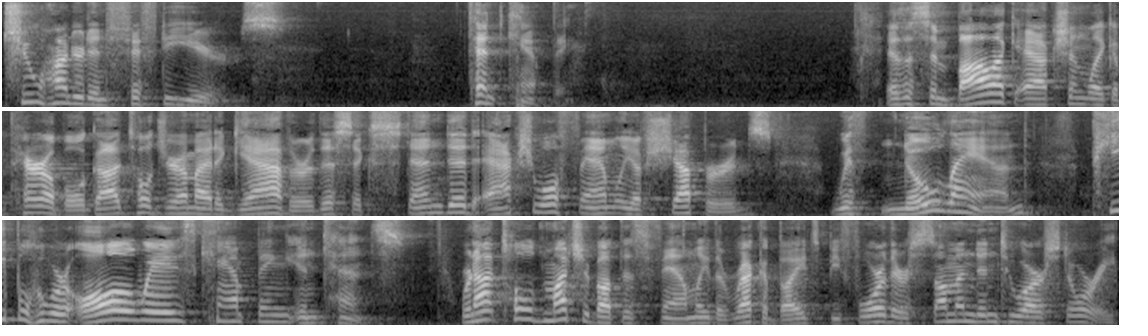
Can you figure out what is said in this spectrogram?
250 years. Tent camping. As a symbolic action, like a parable, God told Jeremiah to gather this extended, actual family of shepherds with no land, people who were always camping in tents. We're not told much about this family, the Rechabites, before they're summoned into our story.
